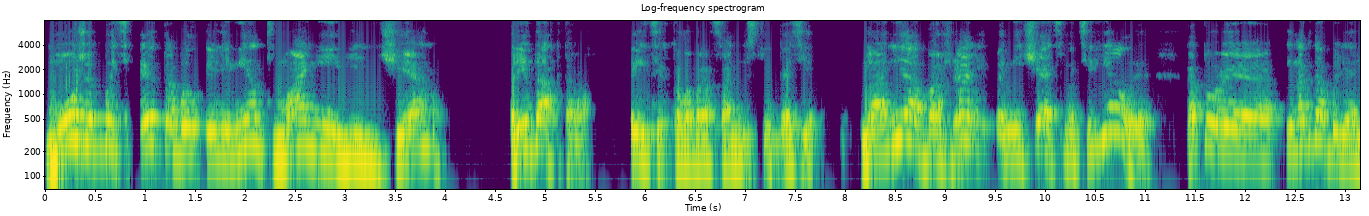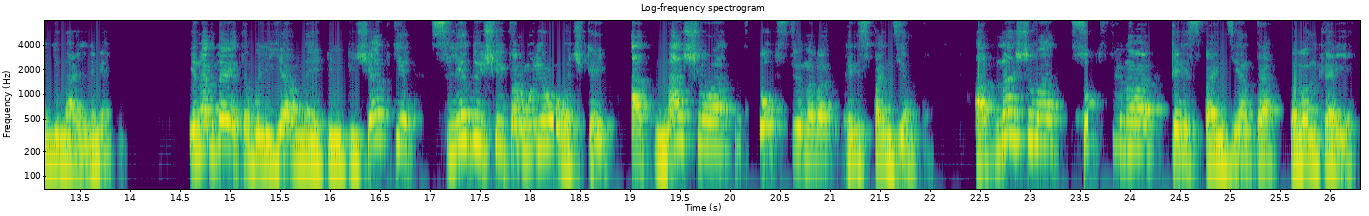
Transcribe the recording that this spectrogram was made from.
Может быть, это был элемент мании величия редакторов этих коллаборационистских газет. Но они обожали помечать материалы, которые иногда были оригинальными, иногда это были явные перепечатки, следующей формулировочкой от нашего собственного корреспондента. От нашего собственного корреспондента в Анкаре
